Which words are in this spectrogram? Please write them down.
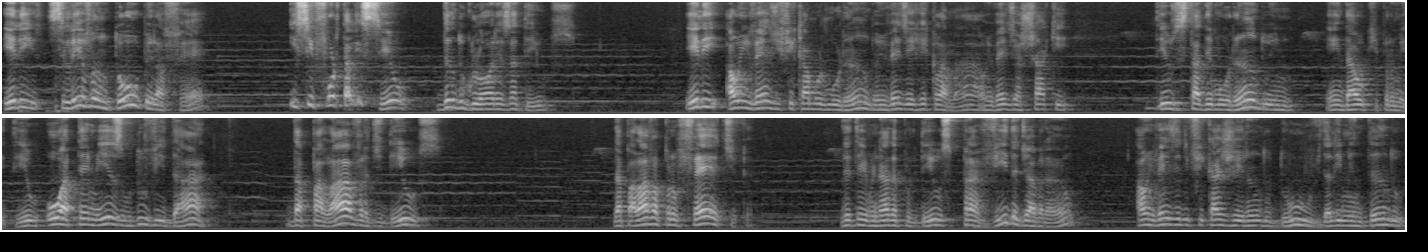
ele se levantou pela fé e se fortaleceu, dando glórias a Deus. Ele, ao invés de ficar murmurando, ao invés de reclamar, ao invés de achar que Deus está demorando em, em dar o que prometeu, ou até mesmo duvidar da palavra de Deus, da palavra profética determinada por Deus para a vida de Abraão, ao invés de ele ficar gerando dúvida, alimentando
